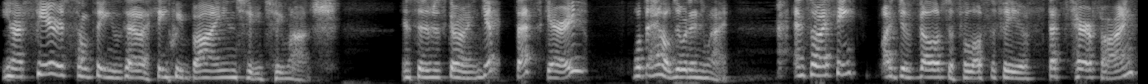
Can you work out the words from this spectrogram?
You know, fear is something that I think we buy into too much instead of just going, yep, that's scary. What the hell? Do it anyway. And so I think I developed a philosophy of that's terrifying.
